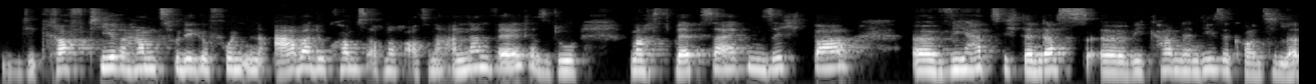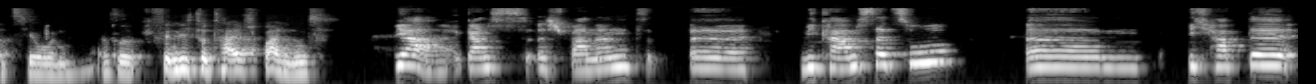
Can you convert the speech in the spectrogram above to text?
die Krafttiere haben zu dir gefunden, aber du kommst auch noch aus einer anderen Welt. Also du machst Webseiten sichtbar. Äh, wie hat sich denn das, äh, wie kam denn diese Konstellation? Also finde ich total spannend. Ja, ganz äh, spannend. Äh, wie kam es dazu? Ähm, ich hatte,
